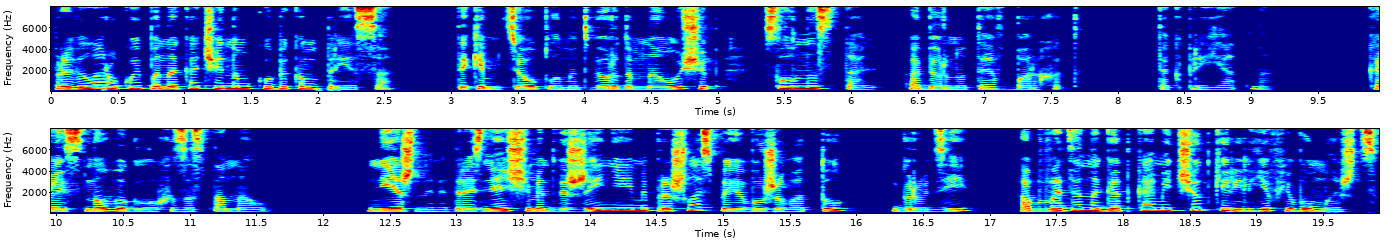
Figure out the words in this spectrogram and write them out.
провела рукой по накачанным кубикам пресса, таким теплым и твердым на ощупь, словно сталь, обернутая в бархат. Так приятно. Кай снова глухо застонал. Нежными, дразнящими движениями прошлась по его животу, груди, обводя ноготками четкий рельеф его мышц.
